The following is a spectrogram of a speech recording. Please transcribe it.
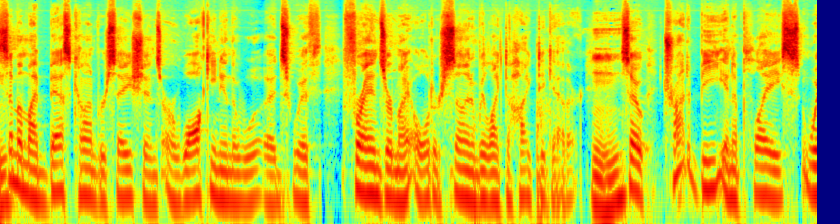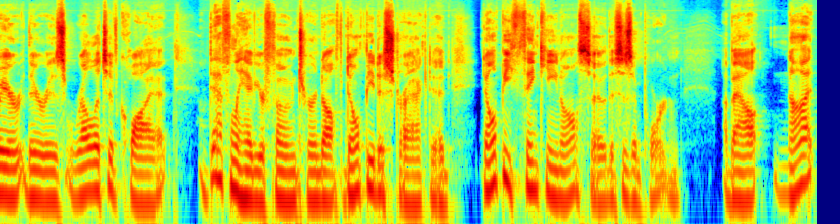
Some of my best conversations are walking in the woods with friends or my older son, and we like to hike together. So try to be in a place where there is relative quiet. Definitely have your phone turned off. Don't be distracted. Don't be thinking also, this is important, about not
